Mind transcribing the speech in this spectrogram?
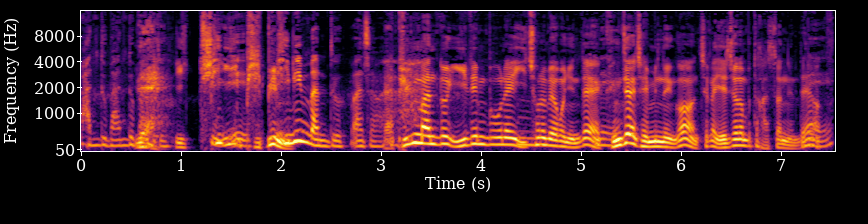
만두 만두 예, 만두. 이, 튀- 이 예, 비빔 비빔 만두 맞아. 네, 비빔만두 1인분에 2,500원인데 네. 굉장히 재밌는 건 제가 예전부터 갔었는데요. 네.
